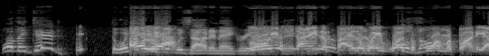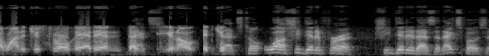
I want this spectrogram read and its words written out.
Well, they did. The women Oh, yeah. was out and angry. Gloria Steinem, by the way, was a although- former bunny. I want to just throw that in. That That's- you know, it just That's to, well, she did it for she did it as an expose.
